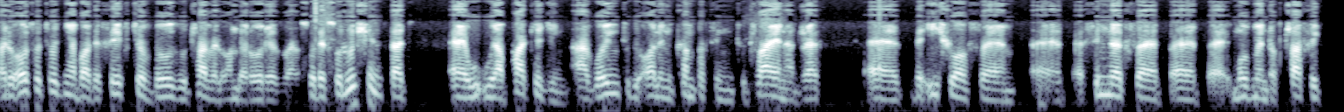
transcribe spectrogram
but we're also talking about the safety of those who travel on the road as well. So the solutions that uh, we are packaging are going to be all-encompassing to try and address uh, the issue of um, a seamless movement of traffic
